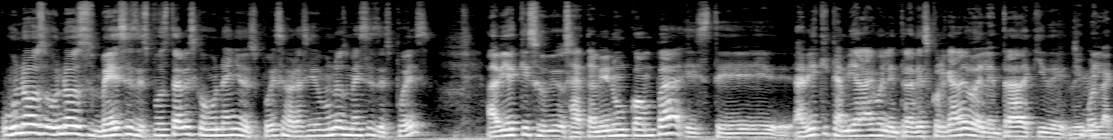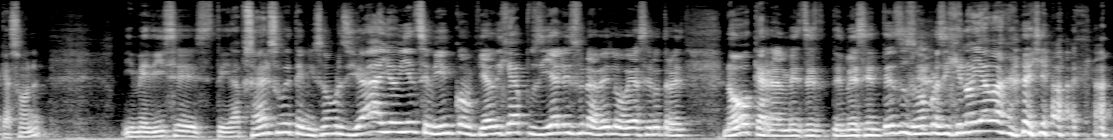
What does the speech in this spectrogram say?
unos, unos meses después, tal vez como un año después, habrá sido unos meses después, había que subir, o sea, también un compa, este, había que cambiar algo en la entrada, descolgar algo de la entrada aquí de, de, la casona. Y me dice, este, ah, pues a ver, súbete mis hombros. Y yo, ah, yo bien, se bien confiado. Dije, ah, pues ya lo hice una vez, lo voy a hacer otra vez. No, carnal, me, me senté en sus hombros y dije, no, ya baja, ya baja.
